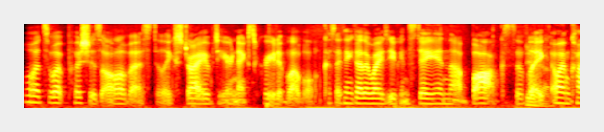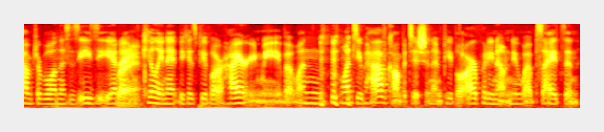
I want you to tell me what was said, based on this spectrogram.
Well, it's what pushes all of us to like strive to your next creative level. Because I think otherwise you can stay in that box of like, oh, I'm comfortable and this is easy and I'm killing it because people are hiring me. But when once you have competition and people are putting out new websites and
